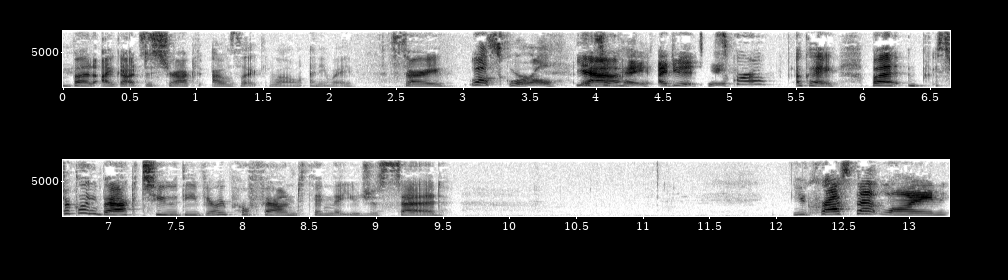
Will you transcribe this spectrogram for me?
But I got distracted. I was like, well, anyway, sorry. Well, squirrel. Yeah. It's okay. I do it too. Squirrel. Okay, but circling back to the very profound thing that you just said. You cross that line,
